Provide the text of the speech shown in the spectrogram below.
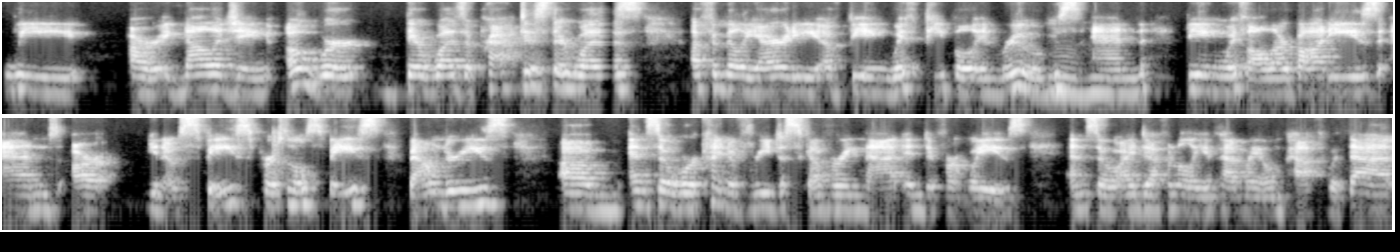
we are acknowledging, oh, we're there was a practice, there was a familiarity of being with people in rooms mm-hmm. and being with all our bodies and our you know space personal space boundaries um, and so we're kind of rediscovering that in different ways and so i definitely have had my own path with that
